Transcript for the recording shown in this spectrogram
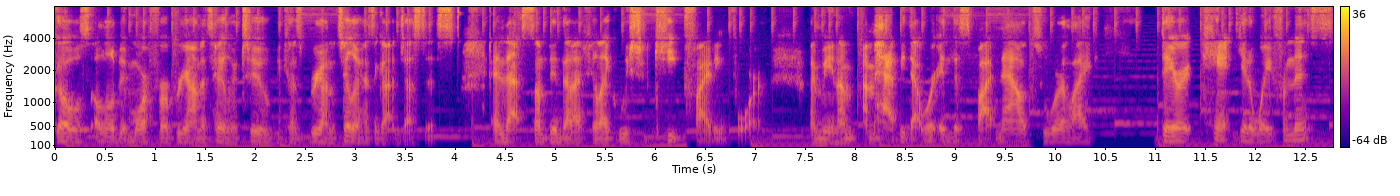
goes a little bit more for Breonna Taylor too, because Breonna Taylor hasn't gotten justice, and that's something that I feel like we should keep fighting for. I mean, I'm I'm happy that we're in this spot now to where like Derek can't get away from this.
